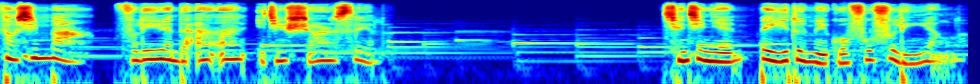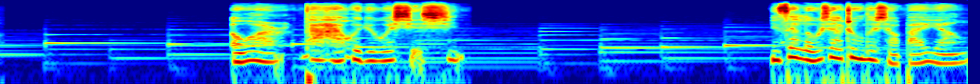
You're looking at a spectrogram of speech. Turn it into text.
放心吧，福利院的安安已经十二岁了，前几年被一对美国夫妇领养了。偶尔他还会给我写信。你在楼下种的小白杨，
